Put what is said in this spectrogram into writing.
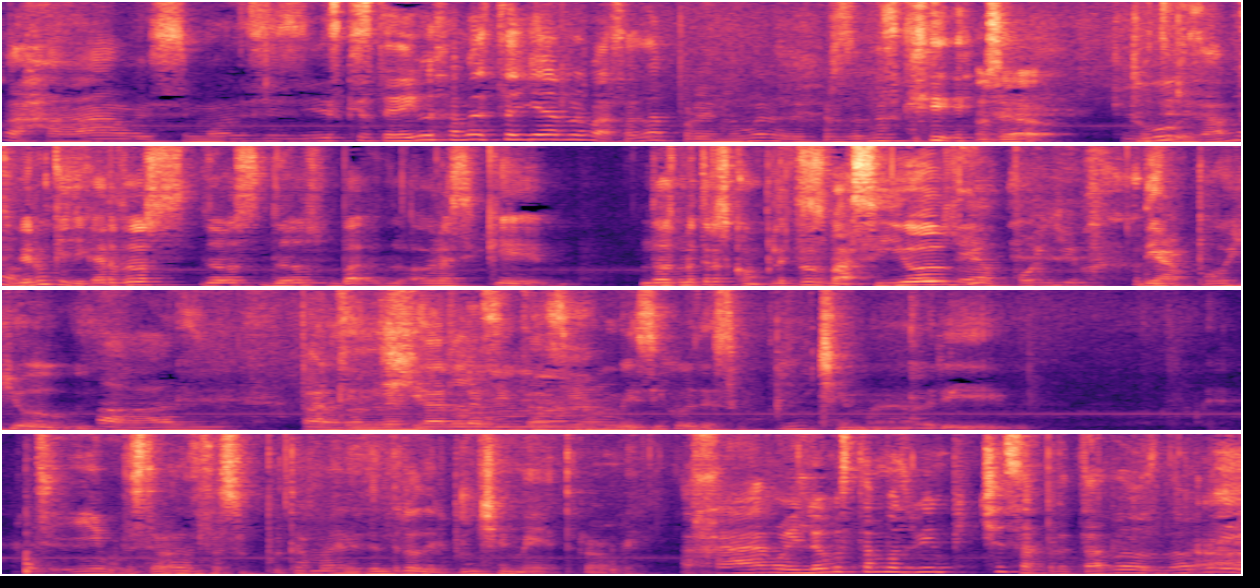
Ajá, güey, Simón, sí, sí. Es que te digo, esa madre está ya rebasada por el número de personas que. O sea, Que tuvo- utilizamos. tuvieron que llegar dos, dos, dos, ahora sí que dos metros completos vacíos de güey, apoyo. de apoyo, güey. Ajá, sí. Para Que solventar la "No situación. Mis hijos de su pinche madre. güey". Sí, güey. Estaban hasta su puta madre dentro del pinche metro, güey. Ajá, güey. Luego estamos bien pinches apretados, ¿no, güey?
